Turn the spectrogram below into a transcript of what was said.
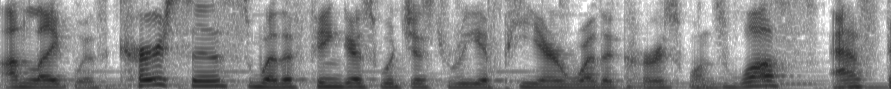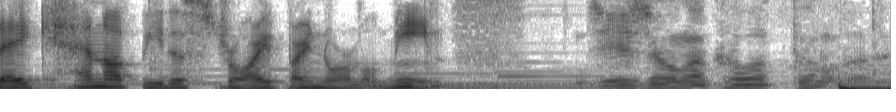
Unlike with curses, where the fingers would just reappear where the curse once was, as they cannot be destroyed by normal means. 事情が変わったのだ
